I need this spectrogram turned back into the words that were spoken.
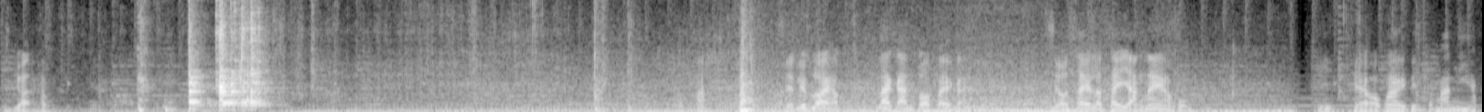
สุดยอดครับครับ ร็จเรียบร้อยครับรายการต่อไปกันเสียวไส้ละไส้อย่างแน่ครับผมนี่แผลออกมาก็เป็นประมาณนี้ครับ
